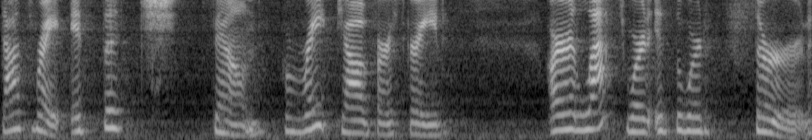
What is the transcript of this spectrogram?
That's right, it's the ch sound. Great job, first grade. Our last word is the word third.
